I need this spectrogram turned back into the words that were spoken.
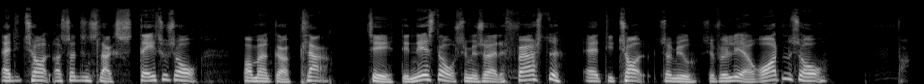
af de 12, og så er det en slags statusår, hvor man gør klar til det næste år, som jo så er det første af de 12, som jo selvfølgelig er rottens år. Fuck.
